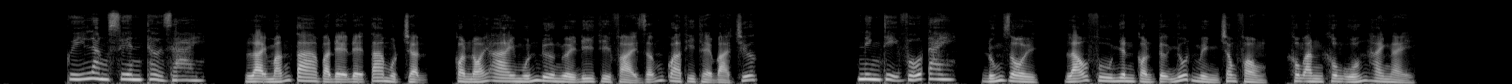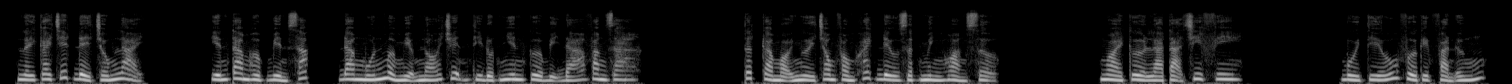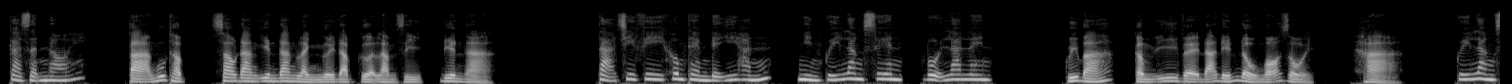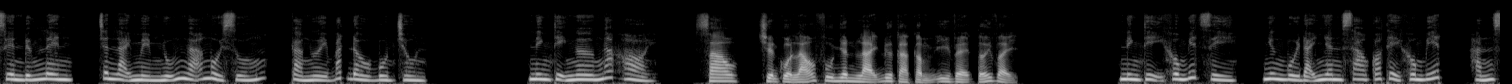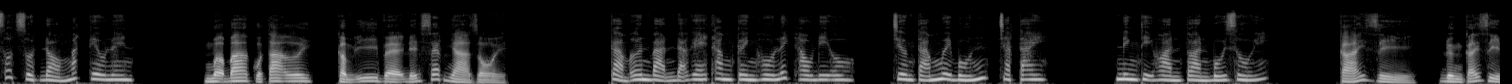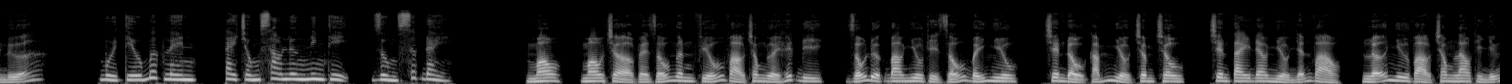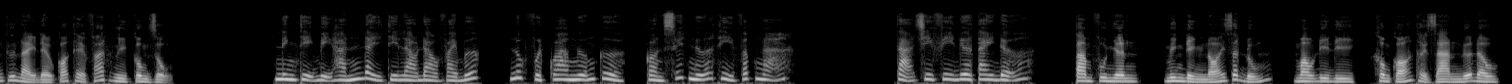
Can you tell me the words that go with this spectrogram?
Quý Lăng Xuyên thở dài. Lại mắng ta và đệ đệ ta một trận, còn nói ai muốn đưa người đi thì phải dẫm qua thi thể bà trước. Ninh thị vỗ tay. Đúng rồi, lão phu nhân còn tự nhốt mình trong phòng, không ăn không uống hai ngày. Lấy cái chết để chống lại. Yến Tam hợp biển sắc, đang muốn mở miệng nói chuyện thì đột nhiên cửa bị đá văng ra. Tất cả mọi người trong phòng khách đều giật mình hoảng sợ. Ngoài cửa là tạ chi phi. Bùi tiếu vừa kịp phản ứng, cả giận nói. Tạ ngũ thập, sao đang yên đang lành người đạp cửa làm gì, điên à? Tạ chi phi không thèm để ý hắn, nhìn quý lăng xuyên, vội la lên. Quý bá, cầm y về đã đến đầu ngõ rồi. Hả? Quý lăng xuyên đứng lên, chân lại mềm nhũn ngã ngồi xuống, cả người bắt đầu bồn chồn. Ninh thị ngơ ngác hỏi. Sao, chuyện của lão phu nhân lại đưa cả cẩm y về tới vậy? Ninh thị không biết gì, nhưng bùi đại nhân sao có thể không biết, hắn sốt ruột đỏ mắt kêu lên. Mợ ba của ta ơi, cẩm y về đến xếp nhà rồi. Cảm ơn bạn đã ghé thăm kênh Holic Audio. chương 814, chặt tay. Ninh thị hoàn toàn bối rối. Cái gì, đừng cái gì nữa. Bùi tiếu bước lên, tay chống sau lưng Ninh thị, dùng sức đẩy. Mau, mau trở về giấu ngân phiếu vào trong người hết đi, giấu được bao nhiêu thì giấu bấy nhiêu, trên đầu cắm nhiều châm châu, trên tay đeo nhiều nhẫn vào, lỡ như vào trong lao thì những thứ này đều có thể phát huy công dụng. Ninh thị bị hắn đẩy thì lảo đảo vài bước, lúc vượt qua ngưỡng cửa, còn suýt nữa thì vấp ngã. Tạ Chi Phi đưa tay đỡ. Tam phu nhân, Minh Đình nói rất đúng, mau đi đi, không có thời gian nữa đâu.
